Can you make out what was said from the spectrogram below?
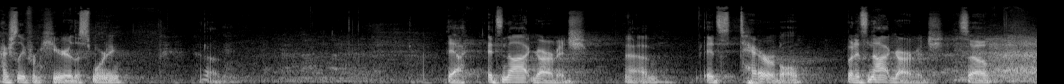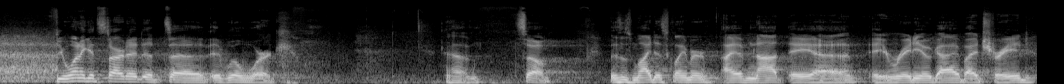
actually from here this morning. Um, yeah, it's not garbage. Um, it's terrible, but it's not garbage. So if you want to get started, it, uh, it will work. Um, so this is my disclaimer. I am not a, uh, a radio guy by trade.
